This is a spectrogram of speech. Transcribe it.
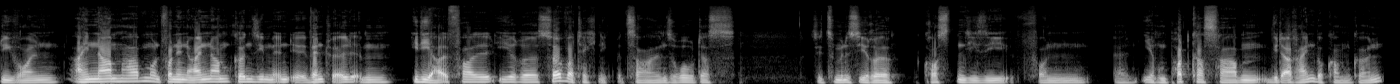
die wollen Einnahmen haben und von den Einnahmen können sie eventuell im Idealfall ihre Servertechnik bezahlen, so dass sie zumindest ihre Kosten, die sie von äh, ihrem Podcast haben, wieder reinbekommen können.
